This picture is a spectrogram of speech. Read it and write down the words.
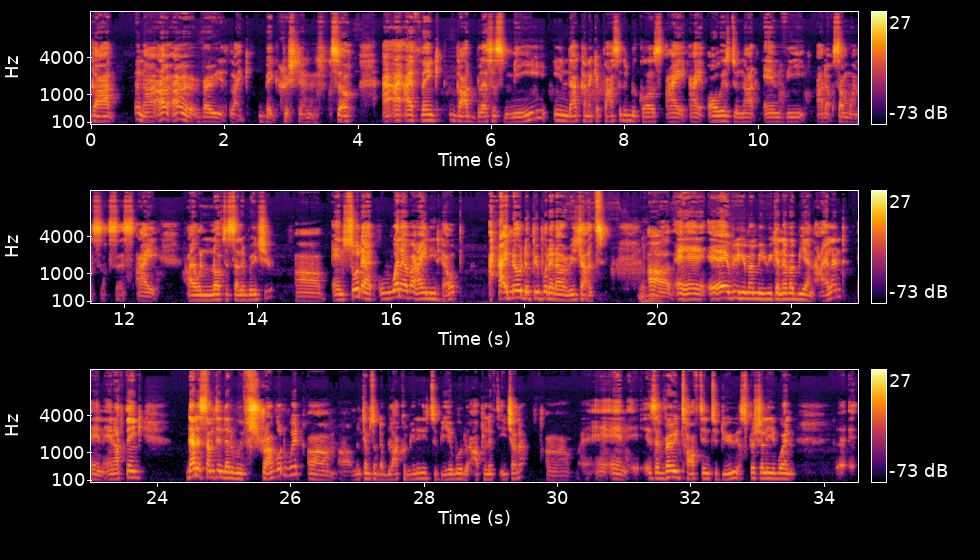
god you know, I, am a very like big Christian, so I, I think God blesses me in that kind of capacity because I I always do not envy someone's success. I I would love to celebrate you, uh, and so that whenever I need help, I know the people that I'll reach out to. Mm-hmm. Uh, and, and every human being, we can never be an island, and and I think that is something that we've struggled with um, um, in terms of the black community to be able to uplift each other. Um, and it's a very tough thing to do, especially when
